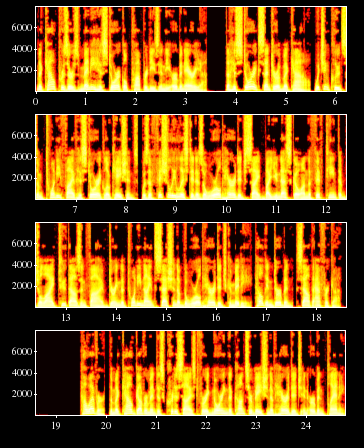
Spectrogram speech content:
Macau preserves many historical properties in the urban area. The Historic Center of Macau, which includes some 25 historic locations, was officially listed as a World Heritage Site by UNESCO on 15 July 2005 during the 29th session of the World Heritage Committee, held in Durban, South Africa. However, the Macau government is criticized for ignoring the conservation of heritage in urban planning.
